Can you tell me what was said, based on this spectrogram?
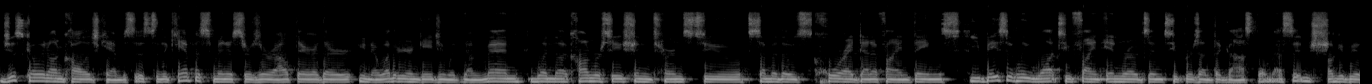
just going on college campuses to the campus ministers are out there, they're, you know, whether you're engaging with young men, when the conversation turns to some of those core identifying things, you basically want to find inroads in to present the gospel message. I'll give you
